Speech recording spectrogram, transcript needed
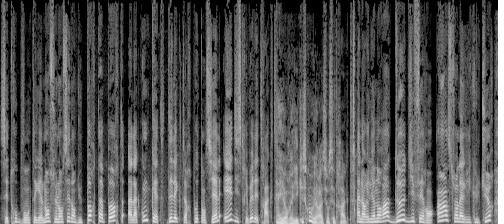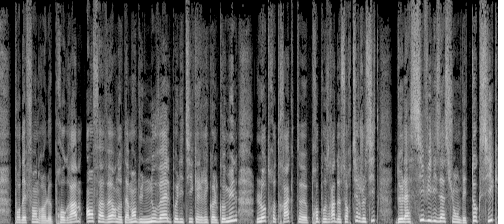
Ces troupes vont également se lancer dans du porte-à-porte -à, la conquête d'électeurs potentiels et distribuer des tracts. Et Aurélie, qu'est-ce qu'on verra sur ces tracts? Alors, il y en aura deux différents. Un sur l'agriculture pour défendre le programme en faveur notamment d'une nouvelle politique agricole commune. L'autre tract euh, proposera de sortir, je cite, de la civilisation des toxiques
